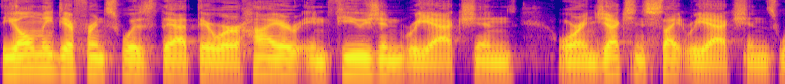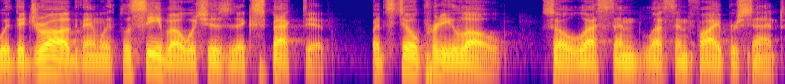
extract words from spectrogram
The only difference was that there were higher infusion reactions or injection site reactions with the drug than with placebo, which is expected, but still pretty low, so less than less than five percent.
